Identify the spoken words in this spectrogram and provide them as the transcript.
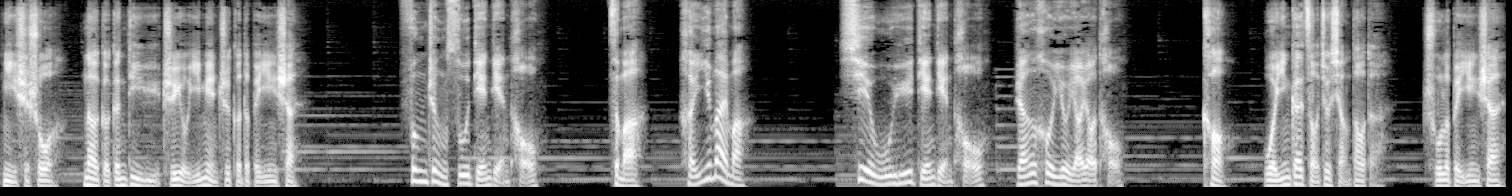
你是说那个跟地狱只有一面之隔的背阴山？”风正苏点点头：“怎么，很意外吗？”谢无鱼点点头，然后又摇摇头：“靠，我应该早就想到的。除了背阴山，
